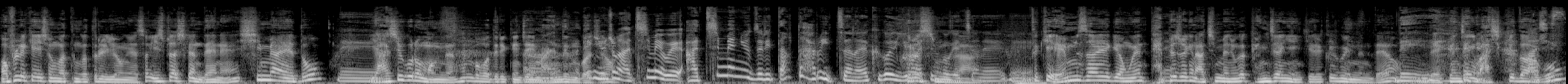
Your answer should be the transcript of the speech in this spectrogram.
어플리케이션 같은 것들을 이용해서 24시간 내내 심야에도 네. 야식으로 먹는 햄버거들이 굉장히 많이 는 하긴 거죠. 요즘 아침에 왜 아침 메뉴들이 따로 있잖아요. 그걸 이용하시는. 거겠잖아요. 네. 특히 M사의 경우엔 대표적인 아침 메뉴가 굉장히 인기를 끌고 있는데요. 네. 굉장히 맛있기도 하고.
